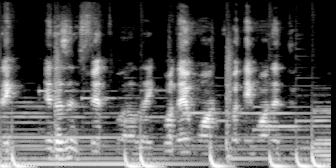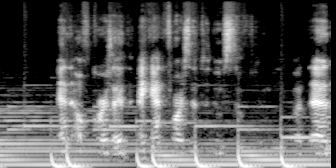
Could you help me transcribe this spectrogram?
like it doesn't fit well, like what I want, what they want to do. And of course, I, I can't force them to do stuff to me. But then,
